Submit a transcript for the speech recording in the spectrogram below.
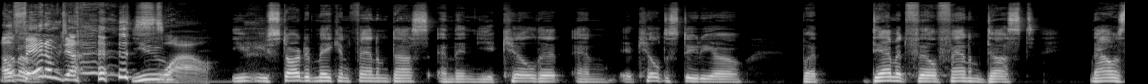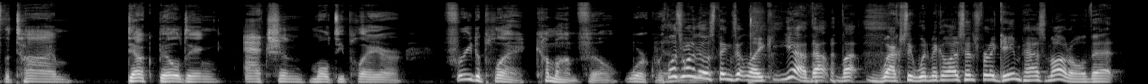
No, oh, no. Phantom Dust. You Wow. you you started making Phantom Dust and then you killed it and it killed the studio. But damn it, Phil, Phantom Dust. Now is the time. Deck building, action, multiplayer, free to play. Come on, Phil, work with. It. Well, it's me one of those things that, like, yeah, that, that actually would make a lot of sense for a Game Pass model that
